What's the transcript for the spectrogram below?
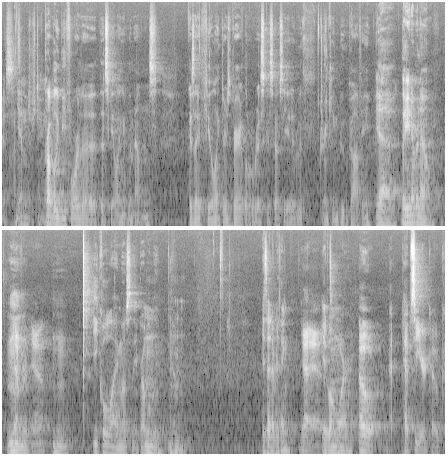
Nice. That's Yeah. interesting. Probably before the the scaling of the mountains, because I feel like there's very little risk associated with drinking poo coffee. Yeah. Though you never know. Never. Mm. Yeah. hmm E. coli mostly, probably. Mm, Yeah. mhm. Is that everything? Yeah. Yeah. You had one more. Oh, Pe- Pepsi or Coke?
